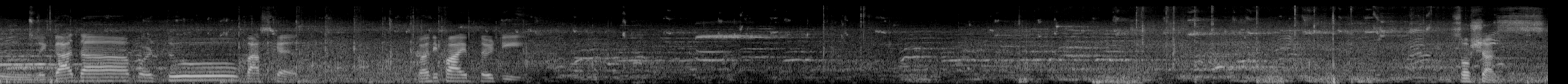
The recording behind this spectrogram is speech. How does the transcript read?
to Legada for two basket. 25-30. Socias.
